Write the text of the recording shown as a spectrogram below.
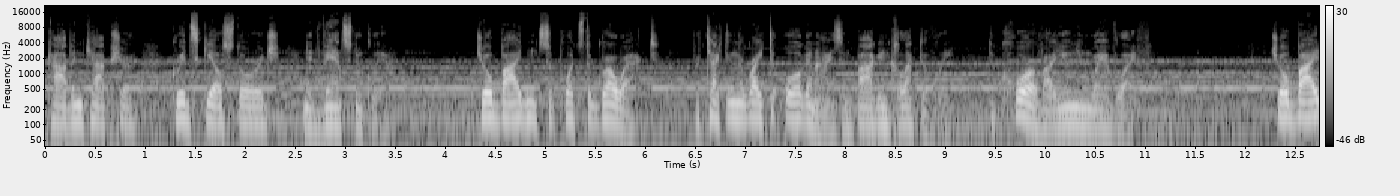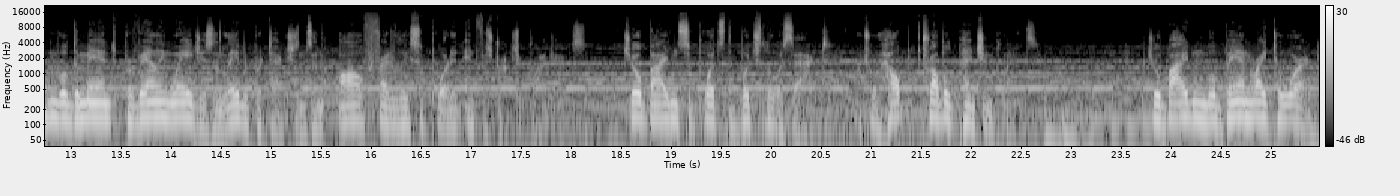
carbon capture, grid scale storage, and advanced nuclear. Joe Biden supports the PRO Act, protecting the right to organize and bargain collectively, the core of our union way of life. Joe Biden will demand prevailing wages and labor protections in all federally supported infrastructure projects. Joe Biden supports the Butch Lewis Act, which will help troubled pension plans. Joe Biden will ban right to work,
